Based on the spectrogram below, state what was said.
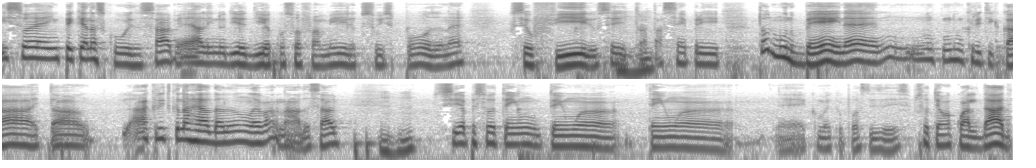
isso é em pequenas coisas, sabe? É ali no dia a dia com sua família, com sua esposa, né? Com seu filho, você uhum. tratar sempre todo mundo bem, né? Não, não, não, criticar e tal. A crítica na realidade não leva a nada, sabe? Uhum. Se a pessoa tem, um, tem uma. Tem uma. É, como é que eu posso dizer? Se a pessoa tem uma qualidade,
